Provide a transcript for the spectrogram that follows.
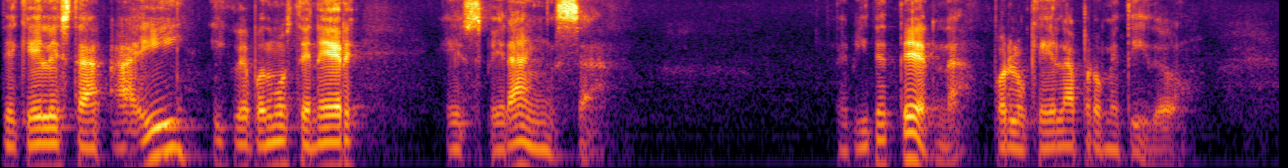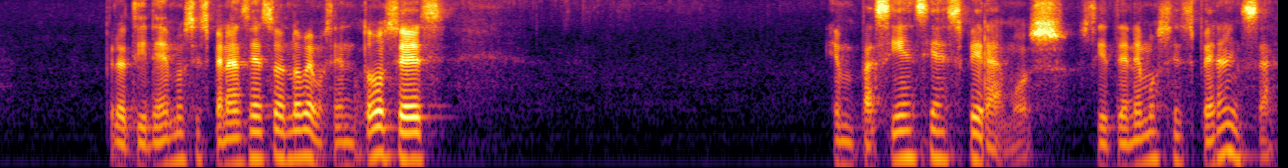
de que Él está ahí y que podemos tener esperanza de vida eterna por lo que Él ha prometido. Pero tenemos esperanza, eso no vemos. Entonces, en paciencia esperamos. Si tenemos esperanza,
